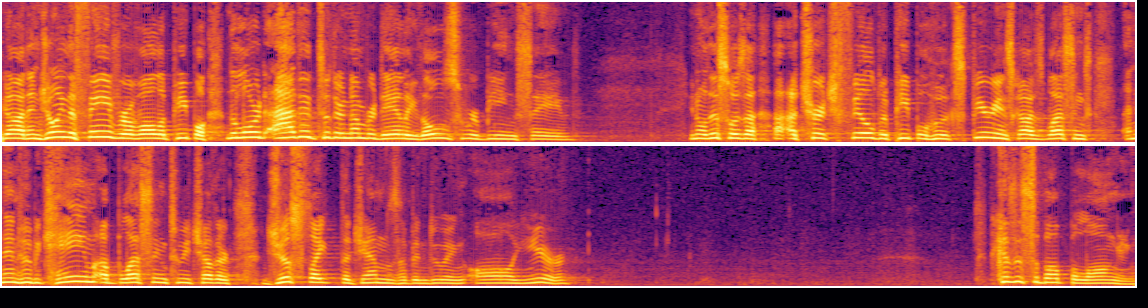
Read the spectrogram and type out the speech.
God, enjoying the favor of all the people. The Lord added to their number daily those who were being saved. You know, this was a, a church filled with people who experienced God's blessings and then who became a blessing to each other, just like the gems have been doing all year. Because it's about belonging,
